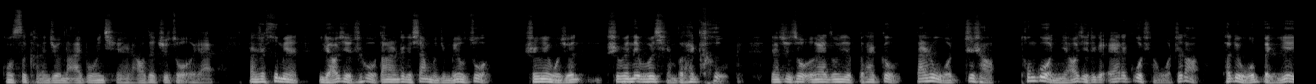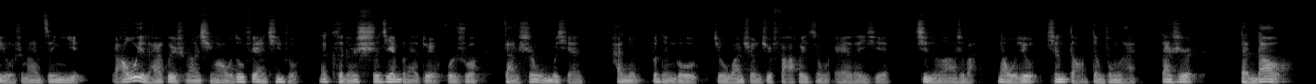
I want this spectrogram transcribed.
公司可能就拿一部分钱，然后再去做 AI。但是后面了解之后，当然这个项目就没有做，是因为我觉得是因为那部分钱不太够，要去做 AI 东西不太够。但是我至少通过了解这个 AI 的过程，我知道它对我本业有什么样的增益，然后未来会什么样的情况，我都非常清楚。那可能时间不太对，或者说暂时我目前还能不能够就完全去发挥这种 AI 的一些技能啊，是吧？那我就先等等风来。但是等到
